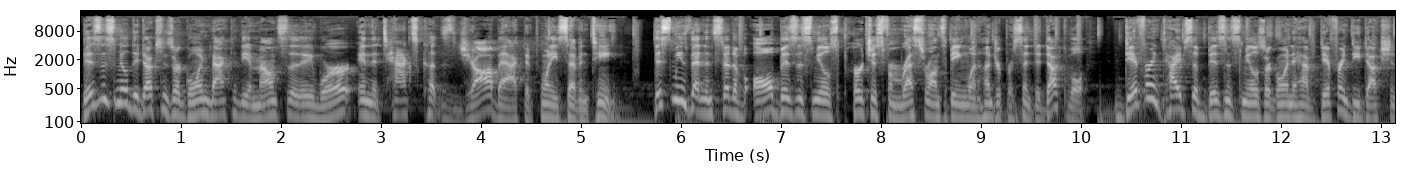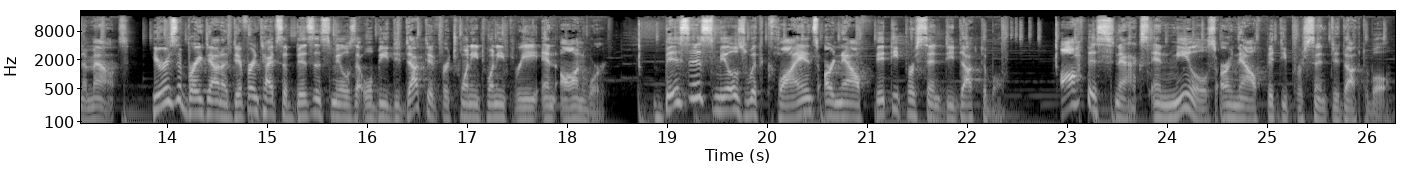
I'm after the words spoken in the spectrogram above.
business meal deductions are going back to the amounts that they were in the Tax Cuts Job Act of 2017. This means that instead of all business meals purchased from restaurants being 100% deductible, different types of business meals are going to have different deduction amounts. Here is a breakdown of different types of business meals that will be deducted for 2023 and onward. Business meals with clients are now 50% deductible. Office snacks and meals are now 50% deductible.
